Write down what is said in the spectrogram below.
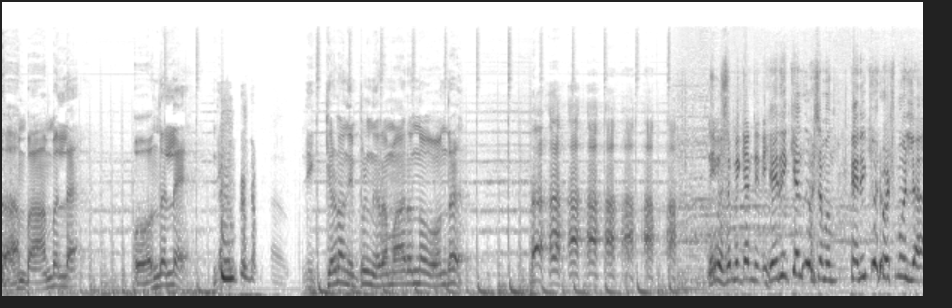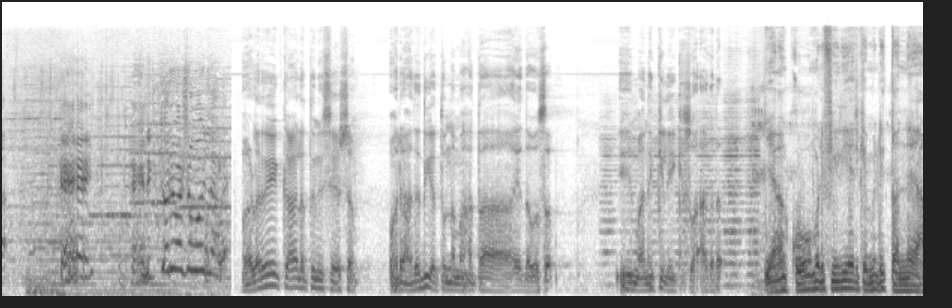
താൻ പാമ്പല്ല? ഓന്തല്ലേ? നിക്കണോ നിപ്പിൽ നിറമാറുന്ന ഓന്ത്. നീ വിഷമിക്കാണ്ടിരി എനിക്കെന്ത് വിഷമം? എനിക്കൊരു വിഷമമില്ല എനിക്കൊരു വിഷമമില്ല വളരെ കാലത്തിന് ശേഷം ഒരതിഥി എത്തുന്ന മഹത്തായ ദിവസം. ഈ മനക്കിലേക്ക് സ്വാഗതം. ഞാൻ കോമഡി ഫീൽ ചെയ്യാതിരിക്കാൻ വേണ്ടി തന്നെയാ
